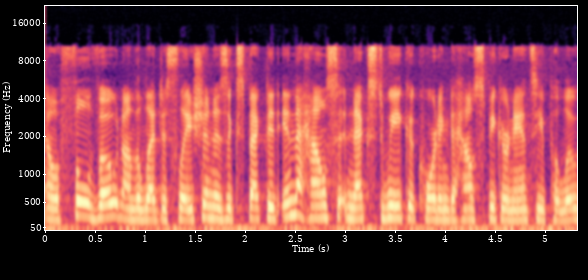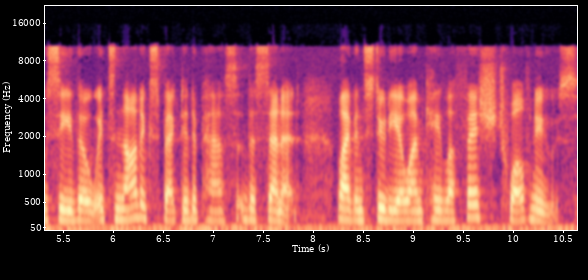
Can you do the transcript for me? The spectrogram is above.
Now, a full vote on the legislation is expected in the House next week, according to House Speaker Nancy Pelosi, though it's not expected to pass the Senate. Live in studio, I'm Kayla Fish, 12 News.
